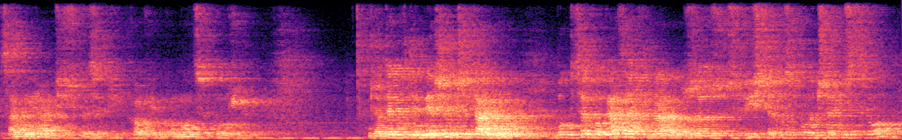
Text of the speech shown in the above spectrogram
sami radzić bez jakiejkolwiek pomocy Bożej. Dlatego w tym pierwszym czytaniu Bóg chce pokazać nam, że rzeczywiście to społeczeństwo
